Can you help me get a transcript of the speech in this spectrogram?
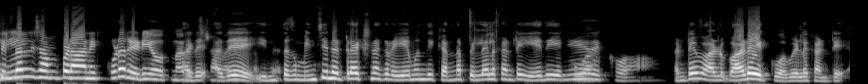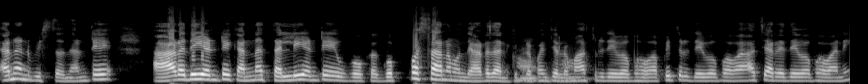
పిల్లల్ని చంపడానికి కూడా రెడీ అవుతున్నారు అదే అదే ఇంతకు మించిన అట్రాక్షన్ అక్కడ ఏముంది? కన్న పిల్లల కంటే ఏది ఎక్కువ? ఎక్కువ? అంటే వాళ్ళు వాడే ఎక్కువ వీళ్ళకంటే అని అనిపిస్తుంది. అంటే ఆడది అంటే కన్న తల్లి అంటే ఒక గొప్ప స్థానం ఉంది ఆడదానికి ప్రపంచంలో. మాతృదేవోభవ పితృదేవోభవ ఆచార్య దేవోభవ అని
